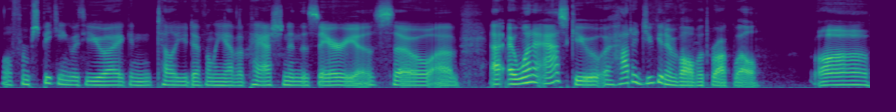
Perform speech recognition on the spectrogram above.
Well, from speaking with you, I can tell you definitely have a passion in this area. So uh, I, I want to ask you, how did you get involved with Rockwell? Uh,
